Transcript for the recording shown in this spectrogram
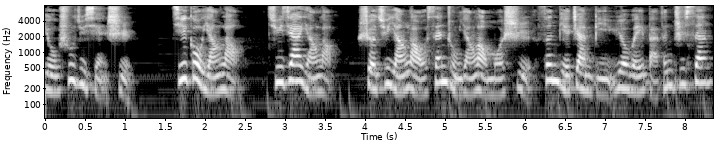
有数据显示，机构养老、居家养老、社区养老三种养老模式分别占比约为百分之三、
